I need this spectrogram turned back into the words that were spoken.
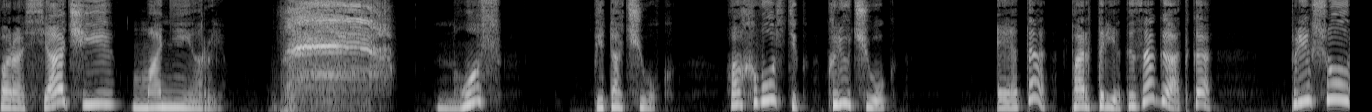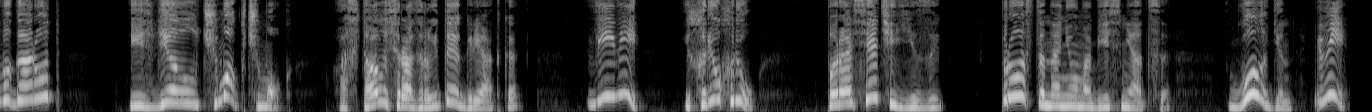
Поросячьи манеры. Нос – пятачок, а хвостик – крючок. Это портрет и загадка. Пришел в огород и сделал чмок-чмок. Осталась разрытая грядка. Ви-ви и хрю-хрю. Поросячий язык. Просто на нем объясняться. Голоден – ви.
